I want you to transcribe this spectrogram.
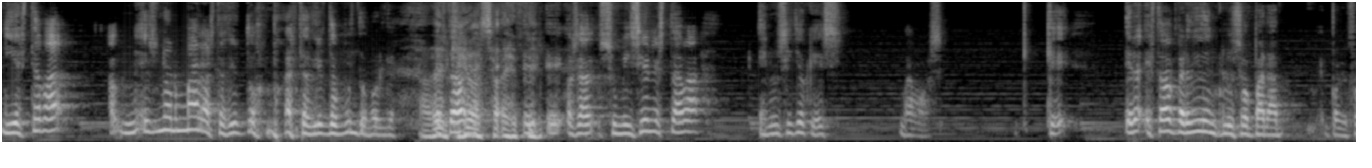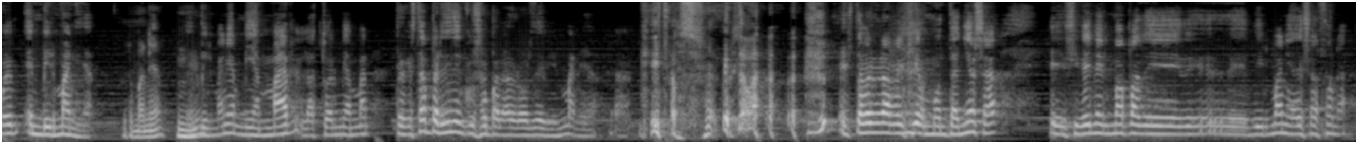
y estaba es normal hasta cierto hasta cierto punto porque A ver, estaba- ¿qué vas a decir? eh, eh, o sea su misión estaba en un sitio que es vamos que era, estaba perdido incluso para porque fue en Birmania Birmania. Birmania, Myanmar, la actual Myanmar, pero que está perdido incluso para los de Birmania. Estaba, en una región montañosa. eh, si ven el mapa de, de- de Birmania, de esa zona,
